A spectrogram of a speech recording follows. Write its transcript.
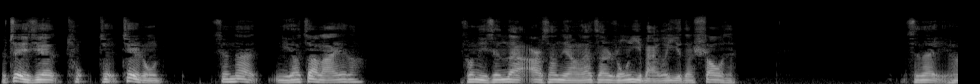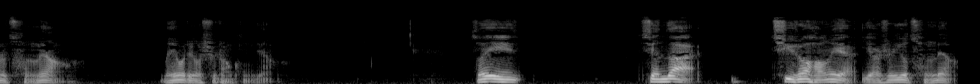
就这些，从这这种，现在你要再来一个，说你现在二三年来，咱融一百个亿，咱烧去，现在已经是存量了，没有这个市场空间了。所以，现在汽车行业也是一个存量，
